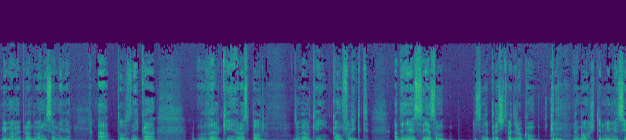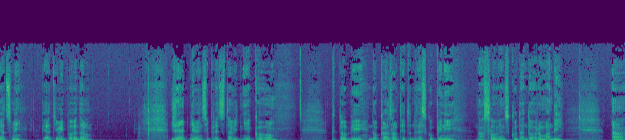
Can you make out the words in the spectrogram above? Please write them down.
My máme pravdu, oni sa milia. A tu vzniká veľký rozpor, veľký konflikt. A dnes, ja som, myslím, že pred štvrť rokom alebo 4 mesiacmi, 5 povedal, že neviem si predstaviť niekoho, kto by dokázal tieto dve skupiny na Slovensku dať dohromady a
